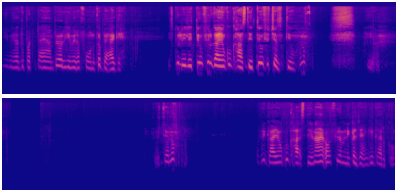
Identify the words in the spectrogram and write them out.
ये मेरा दुपट्टा है यहाँ पे और ये मेरा फ़ोन का बैग है। इसको ले लेती हूँ, फिर गायों को घास देती हूँ, फिर चलती हूँ, है ना? तो चलो। अभी गायों को घास देना है और फिर हम निकल जाएँगे घर को।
